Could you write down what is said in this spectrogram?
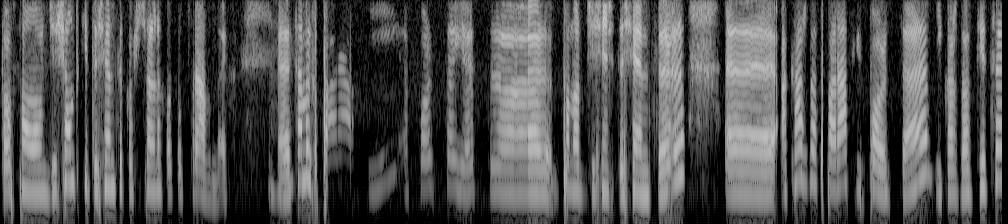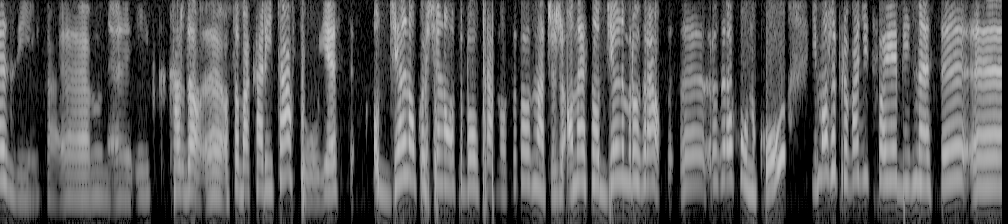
to są dziesiątki tysięcy kościelnych osób prawnych. E, Samych parafii w Polsce jest ponad 10 tysięcy, a każda z parafii w Polsce i każda z diecezji i każda osoba caritasu jest oddzielną kościelną osobą prawną. Co to znaczy? Że ona jest na oddzielnym rozra- e, rozrachunku i może prowadzić swoje biznesy e,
